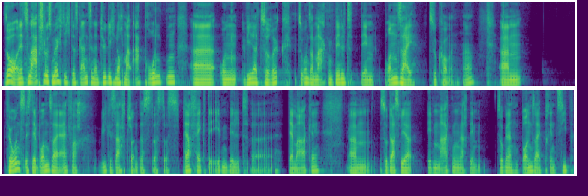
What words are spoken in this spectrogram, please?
So, und jetzt zum Abschluss möchte ich das Ganze natürlich nochmal abrunden äh, und wieder zurück zu unserem Markenbild, dem Bonsai, zu kommen. Ja? Ähm, für uns ist der Bonsai einfach, wie gesagt schon, das, das, das perfekte Ebenbild äh, der Marke, ähm, so dass wir eben Marken nach dem sogenannten Bonsai-Prinzip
